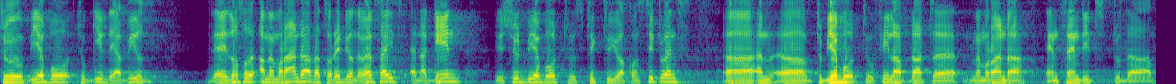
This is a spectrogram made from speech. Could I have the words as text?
to be able to give their views. There is also a memoranda that's already on the website, and again, you should be able to speak to your constituents and uh, to be able to fill up that uh, memoranda and send it to the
